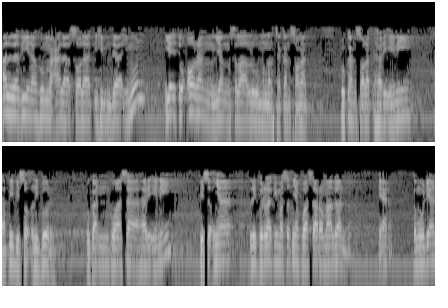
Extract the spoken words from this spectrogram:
Alladzina hum ala salatihim daimun yaitu orang yang selalu mengerjakan salat. Bukan salat hari ini tapi besok libur bukan puasa hari ini, besoknya libur lagi maksudnya puasa Ramadan. Ya. Kemudian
